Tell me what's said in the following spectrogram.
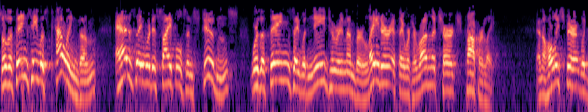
So the things He was telling them as they were disciples and students were the things they would need to remember later if they were to run the church properly. And the Holy Spirit would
